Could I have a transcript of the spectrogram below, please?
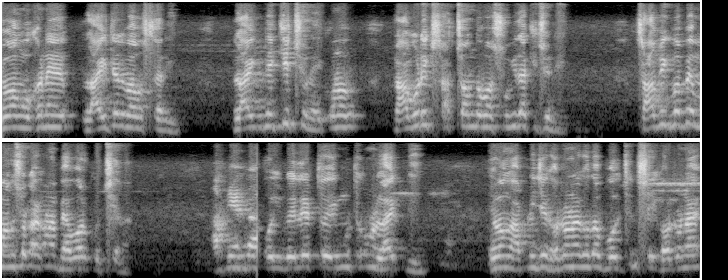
এবং ওখানে লাইটের ব্যবস্থা নেই। লাইট নেই কিচ্ছু নেই কোনো নাগরিক স্বাচ্ছন্দ্য বা সুবিধা কিছু নেই। স্বাভাবিকভাবে মানুষরা এখন ব্যবহার করছে না। আপনি একটা ওই রেলের তো এই মুহূর্তে কোনো লাইট নেই। এবং আপনি যে ঘটনার কথা বলছেন সেই ঘটনায়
